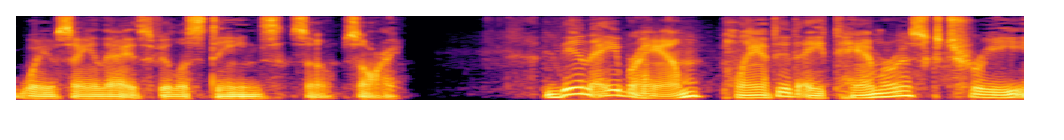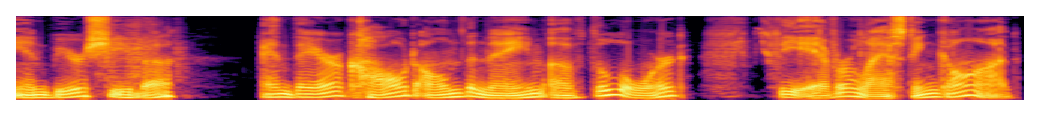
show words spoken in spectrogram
way of saying that is Philistines. So sorry. Then Abraham planted a tamarisk tree in Beersheba and there called on the name of the Lord, the everlasting God.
